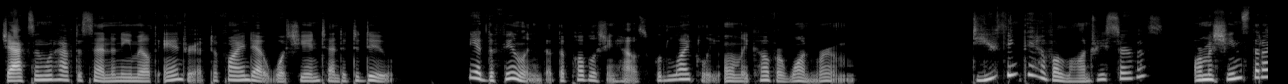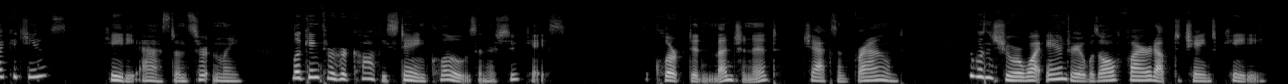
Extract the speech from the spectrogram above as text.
Jackson would have to send an email to Andrea to find out what she intended to do. He had the feeling that the publishing house would likely only cover one room. Do you think they have a laundry service? Or machines that I could use? Katie asked uncertainly looking through her coffee stained clothes in her suitcase. The clerk didn't mention it. Jackson frowned. He wasn't sure why Andrea was all fired up to change Katie.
